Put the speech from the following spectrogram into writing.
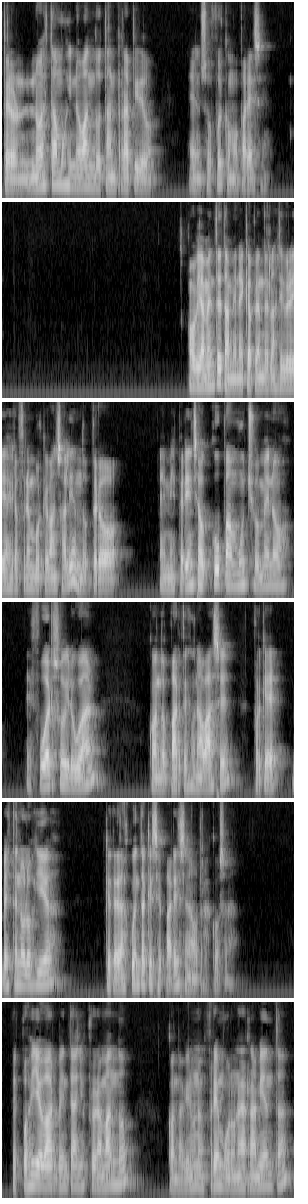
Pero no estamos innovando tan rápido en software como parece. Obviamente también hay que aprender las librerías y los frameworks que van saliendo, pero en mi experiencia ocupa mucho menos esfuerzo y lugar cuando partes de una base Porque ves tecnologías que te das cuenta que se parecen a otras cosas. Después de llevar 20 años programando, cuando viene un framework, una herramienta,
